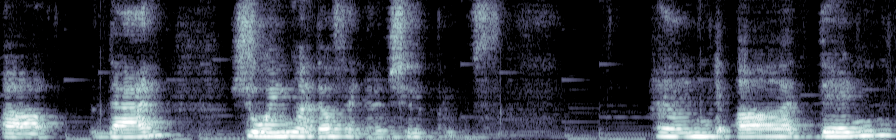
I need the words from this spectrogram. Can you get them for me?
uh, than showing other financial proofs. And uh, then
